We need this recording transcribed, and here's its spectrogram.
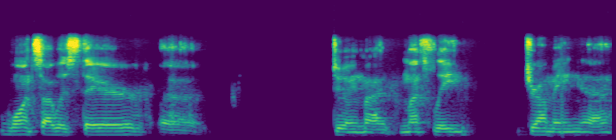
Once I was there uh, doing my monthly drumming. Uh,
